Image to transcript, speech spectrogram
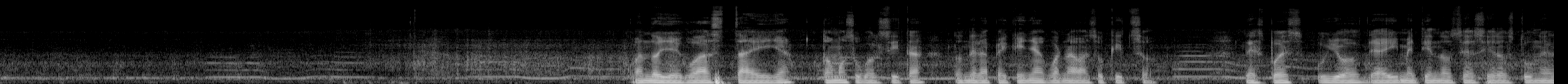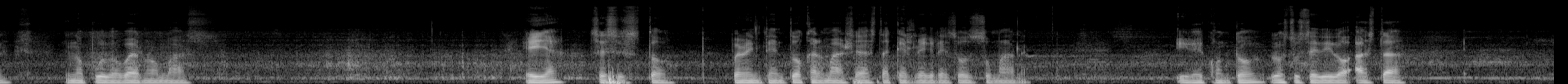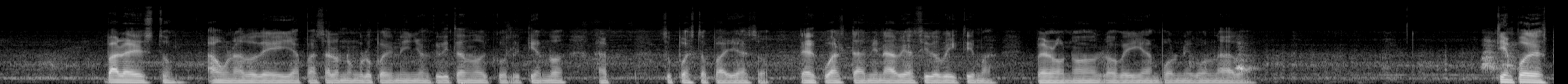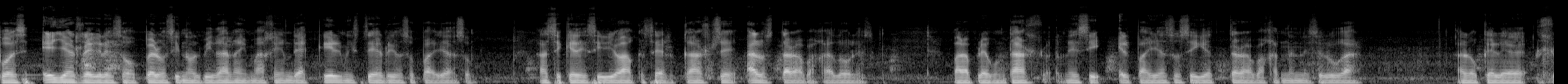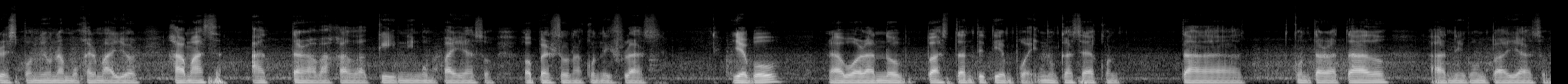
Cuando llegó hasta ella, tomó su bolsita donde la pequeña guardaba su kitso. Después huyó de ahí metiéndose hacia los túneles y no pudo verlo más. Ella se asustó pero intentó calmarse hasta que regresó su madre y le contó lo sucedido hasta para esto a un lado de ella pasaron un grupo de niños gritando y corriendo al supuesto payaso, del cual también había sido víctima, pero no lo veían por ningún lado. Tiempo después ella regresó, pero sin olvidar la imagen de aquel misterioso payaso así que decidió acercarse a los trabajadores para preguntarle si el payaso seguía trabajando en ese lugar. A lo que le respondió una mujer mayor, jamás ha trabajado aquí ningún payaso o persona con disfraz. Llevó laborando bastante tiempo y nunca se ha contratado a ningún payaso.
